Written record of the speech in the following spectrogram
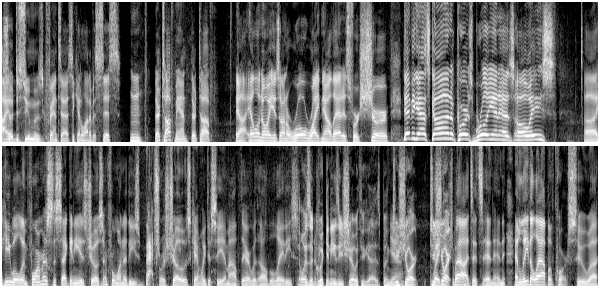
Ayo Dosunmu was fantastic. Had a lot of assists. Mm. They're tough, man. They're tough. Yeah, Illinois is on a roll right now. That is for sure. Davy Gascon, of course, brilliant as always. Uh, he will inform us the second he is chosen for one of these bachelor shows. Can't wait to see him out there with all the ladies. Always a It's gonna quick and easy show with you guys, but Yeah. too short. Too Way short. Well, it's it's and and and Lita Lap, of course. Who uh,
